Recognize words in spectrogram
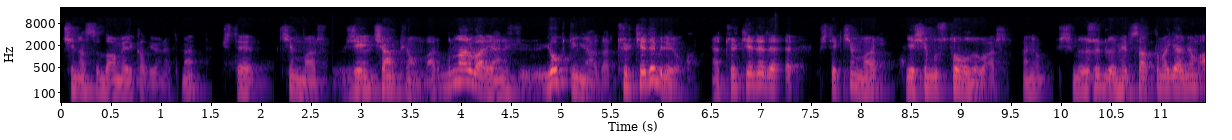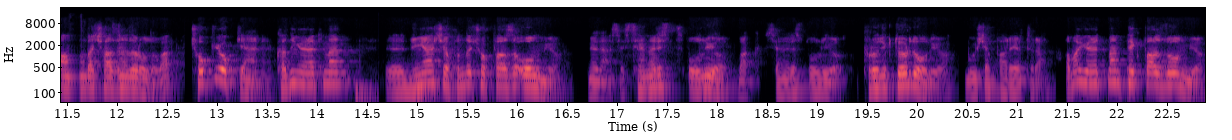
Çin asıllı Amerikalı yönetmen. İşte kim var? Jane Champion var. Bunlar var yani. Yok dünyada. Türkiye'de bile yok. Yani Türkiye'de de işte kim var? Yeşim Ustaoğlu var. Hani şimdi özür diliyorum hepsi aklıma gelmiyor ama Andaç Hazinedaroğlu var. Çok yok yani. Kadın yönetmen e, dünya çapında çok fazla olmuyor nedense. Senarist oluyor bak senarist oluyor. Prodüktör de oluyor bu işe para yatıran. Ama yönetmen pek fazla olmuyor.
